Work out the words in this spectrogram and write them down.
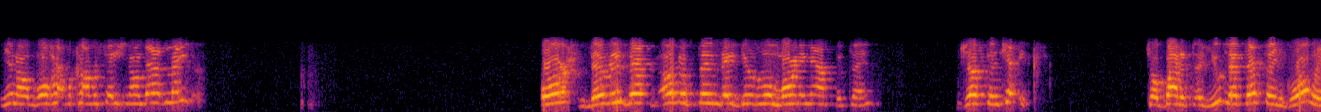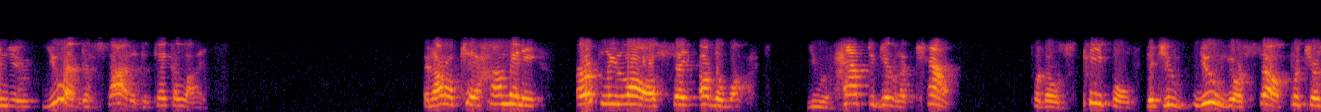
you know, we'll have a conversation on that later. Or there is that other thing they do, a little morning after thing, just in case. So by the time you let that thing grow in you, you have decided to take a life. And I don't care how many earthly laws say otherwise. You have to give an account for those people that you you yourself put your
